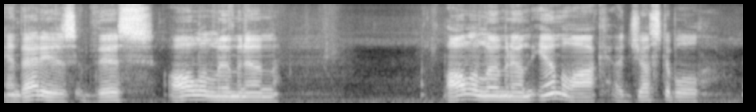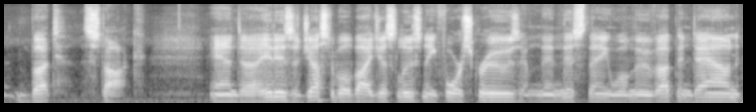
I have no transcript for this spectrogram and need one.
And that is this all aluminum, all aluminum M-LOK adjustable butt stock. And uh, it is adjustable by just loosening four screws and then this thing will move up and down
